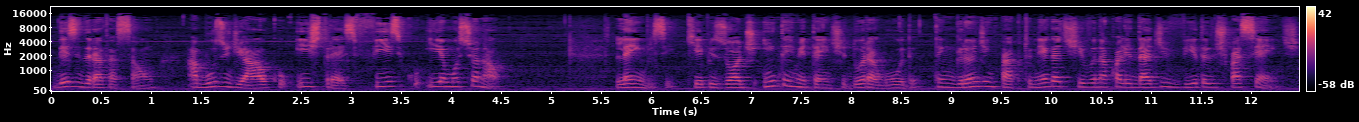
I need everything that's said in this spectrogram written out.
desidratação, abuso de álcool e estresse físico e emocional. Lembre-se que episódios intermitentes de dor aguda têm grande impacto negativo na qualidade de vida dos pacientes.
